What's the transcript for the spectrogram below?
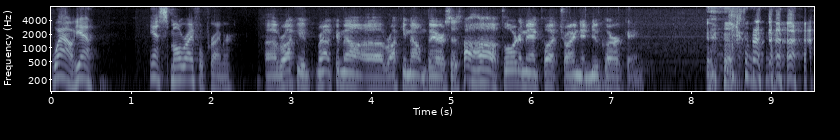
Wow. Yeah. Yeah. Small rifle primer. Uh, Rocky Rocky Mount uh, Rocky Mountain Bear says, "Ha ha! Florida man caught trying to nuke hurricane."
